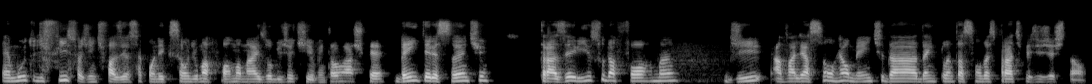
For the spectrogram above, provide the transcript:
é muito difícil a gente fazer essa conexão de uma forma mais objetiva. Então, eu acho que é bem interessante trazer isso da forma de avaliação realmente da, da implantação das práticas de gestão.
